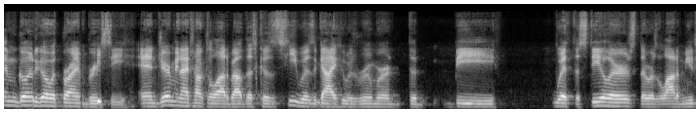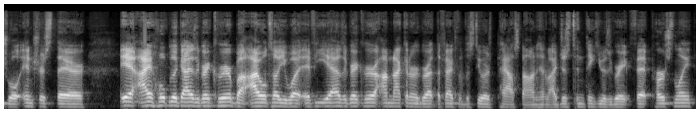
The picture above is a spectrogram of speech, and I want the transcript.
I'm going to go with Bryan Bresee. And Jeremy and I talked a lot about this because he was a guy who was rumored to be with the Steelers. There was a lot of mutual interest there. Yeah, I hope the guy has a great career, but I will tell you what, if he has a great career, I'm not going to regret the fact that the Steelers passed on him. I just didn't think he was a great fit personally.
